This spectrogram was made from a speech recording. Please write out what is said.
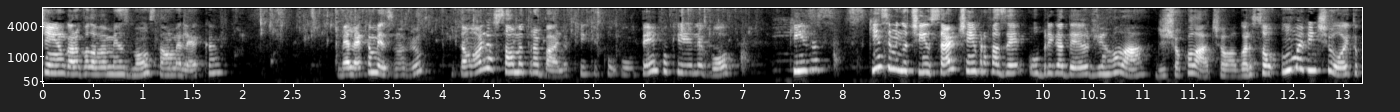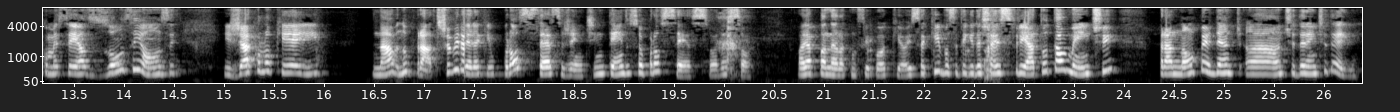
Prontinho, agora eu vou lavar minhas mãos, tá? Uma meleca. Meleca mesmo, viu? Então, olha só o meu trabalho aqui, o tempo que levou 15, 15 minutinhos certinho pra fazer o brigadeiro de enrolar de chocolate, ó. Agora são 1h28, eu comecei às 11h11 e já coloquei aí na, no prato. Deixa eu virar aqui o processo, gente. Entenda o seu processo, olha só. Olha a panela como ficou aqui, ó. Isso aqui você tem que deixar esfriar totalmente pra não perder a antiderente dele.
